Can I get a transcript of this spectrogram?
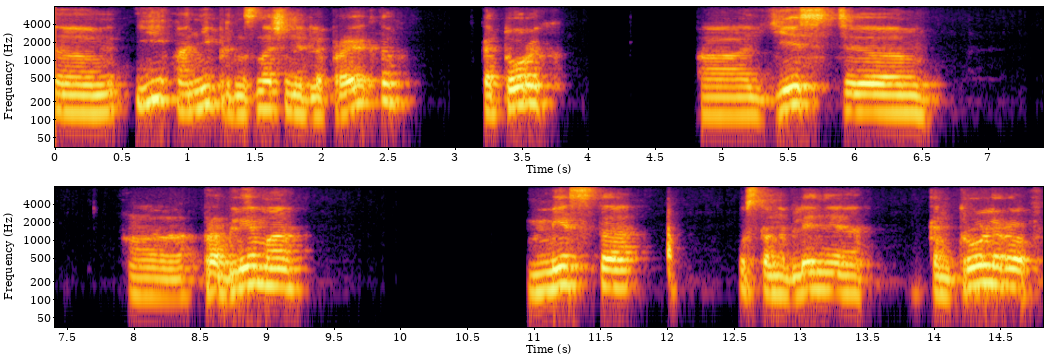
Эм, и они предназначены для проектов, в которых а, есть эм, а, проблема места установления контроллеров,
